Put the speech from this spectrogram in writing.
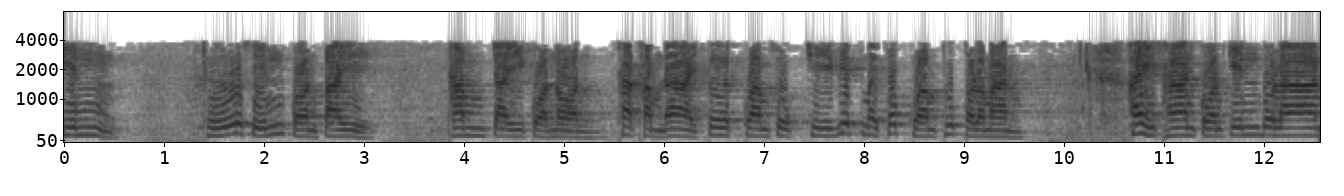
กิน ถือศีลก่อนไปทำใจก่อนนอน ถ้าทำได้เกิดความสุขชีวิตไม่พบความทุกข์ทรมาน ให้ทานก่อนกินโบราณ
